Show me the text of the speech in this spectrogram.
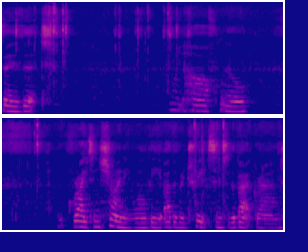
so that one half will bright and shiny while the other retreats into the background.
